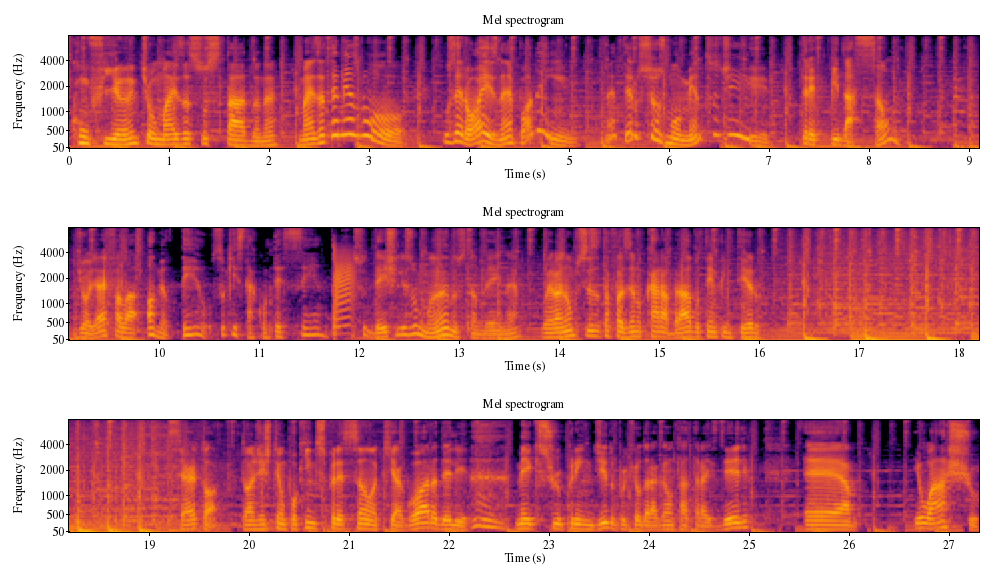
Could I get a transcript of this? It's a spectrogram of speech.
confiante ou mais assustado, né? Mas até mesmo os heróis, né, podem né, ter os seus momentos de trepidação, de olhar e falar, oh meu Deus, o que está acontecendo? Isso deixa eles humanos também, né? O herói não precisa estar tá fazendo cara bravo o tempo inteiro. Certo, ó. Então a gente tem um pouquinho de expressão aqui agora, dele meio que surpreendido porque o dragão tá atrás dele. É, eu acho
